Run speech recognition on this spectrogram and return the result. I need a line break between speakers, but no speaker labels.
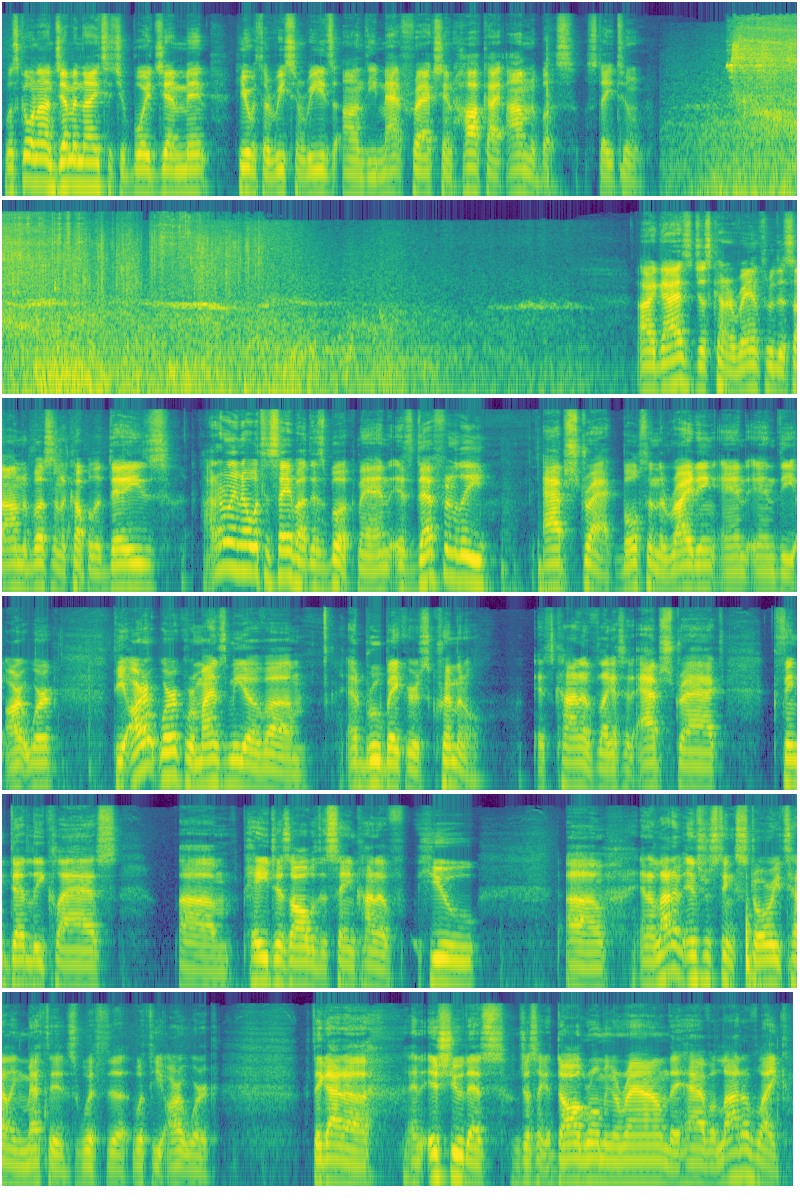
What's going on, Geminites? It's your boy Gem Mint here with the recent reads on the Matt Fraction Hawkeye Omnibus. Stay tuned. Alright, guys, just kind of ran through this omnibus in a couple of days. I don't really know what to say about this book, man. It's definitely abstract, both in the writing and in the artwork. The artwork reminds me of um, Ed Brubaker's Criminal it's kind of like I said, abstract. Think Deadly Class. Um, pages all with the same kind of hue, uh, and a lot of interesting storytelling methods with the with the artwork. They got a an issue that's just like a dog roaming around. They have a lot of like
